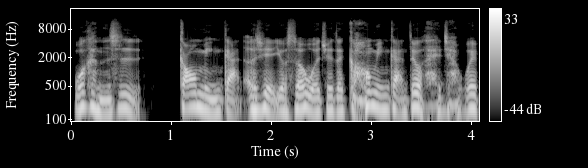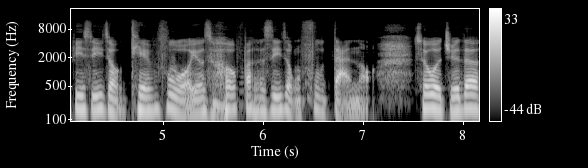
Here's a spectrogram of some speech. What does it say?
我可能是高敏感，而且有时候我觉得高敏感对我来讲未必是一种天赋哦，有时候反而是一种负担哦。所以我觉得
